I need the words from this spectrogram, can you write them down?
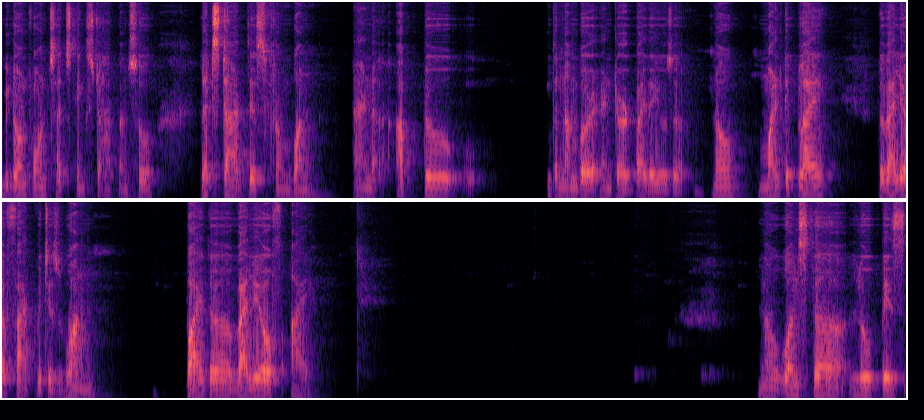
We don't want such things to happen. So let's start this from 1 and up to the number entered by the user. Now multiply the value of fact which is 1 by the value of i. Now once the loop is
